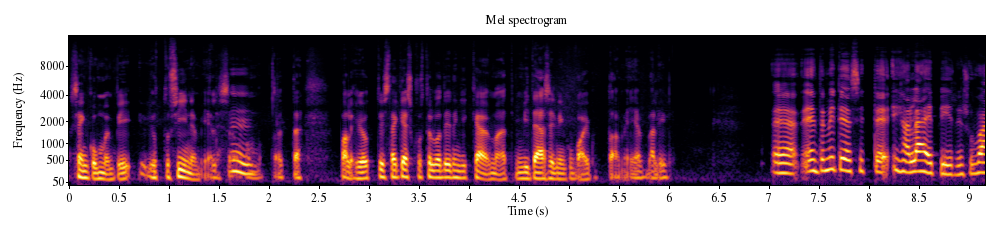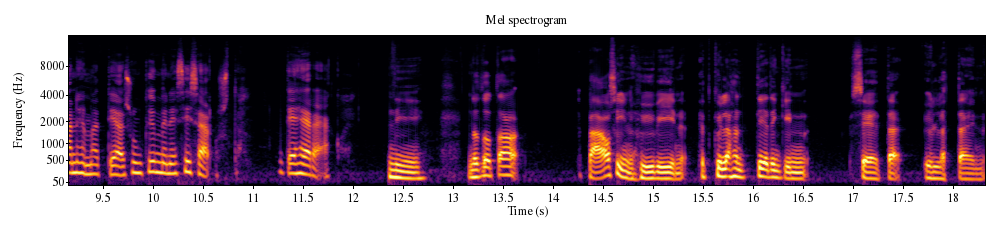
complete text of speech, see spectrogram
sen kummempi juttu siinä mielessä mm. on, mutta että paljon juttuja sitä keskustelua tietenkin käymään, että mitä se niin kuin vaikuttaa meidän välillä. Entä miten sitten ihan lähipiiri, sun vanhemmat ja sun kymmenen sisarusta? Miten he reagoi? Niin, no tota, pääosin hyvin. Että kyllähän tietenkin se, että yllättäen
